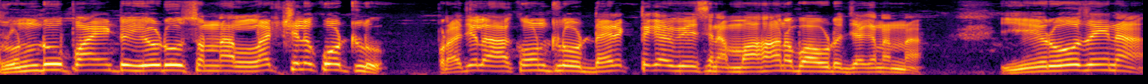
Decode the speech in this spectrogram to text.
రెండు పాయింట్ ఏడు సున్నా లక్షల కోట్లు ప్రజల అకౌంట్లో డైరెక్ట్గా వేసిన మహానుభావుడు జగనన్న. ఏ రోజైనా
